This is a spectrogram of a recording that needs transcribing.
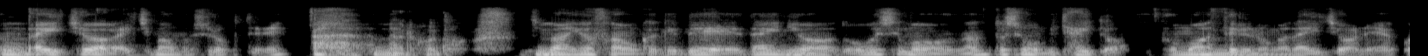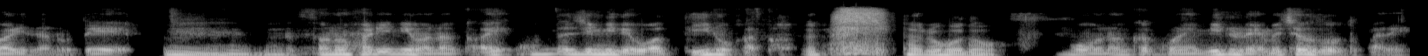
うん。第1話が一番面白くてね、あなるほど。一番予算をかけて、第2話はどうしても何としても見たいと思わせるのが第1話の役割なので、うん。うん。うん。その割にはなんか、え、こんな地味で終わっていいのかと。なるほど。もうなんかこれ見るのやめちゃうぞとかね、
